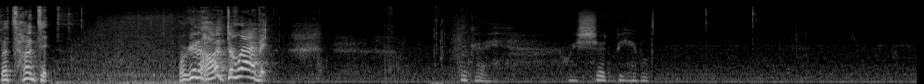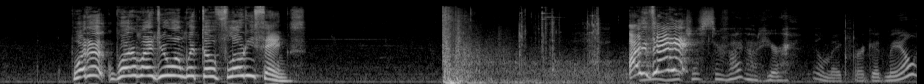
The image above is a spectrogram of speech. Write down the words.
Let's hunt it. We're gonna hunt the rabbit. Okay. We should be able to. What are, what am I doing with the floaty things? I did Might it! Just survive out here. It'll make for a good meal.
